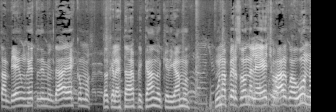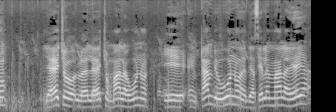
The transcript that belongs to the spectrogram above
también un gesto de humildad es como lo que le estaba explicando, que digamos, una persona le ha hecho algo a uno, le ha hecho, le, le ha hecho mal a uno, y en cambio uno, de hacerle mal a ella,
